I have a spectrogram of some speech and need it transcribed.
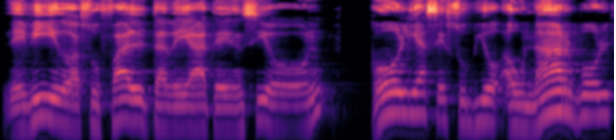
debido a su falta de atención, Colia se subió a un árbol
